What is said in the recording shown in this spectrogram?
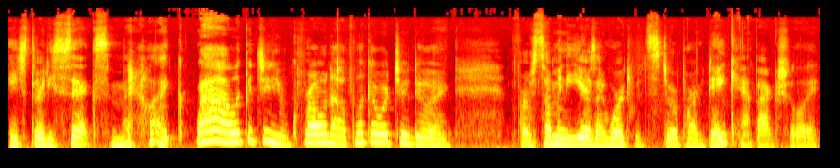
age 36, and they're like, wow, look at you, you've grown up, look at what you're doing. For so many years, I worked with Stewart Park Day Camp actually.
